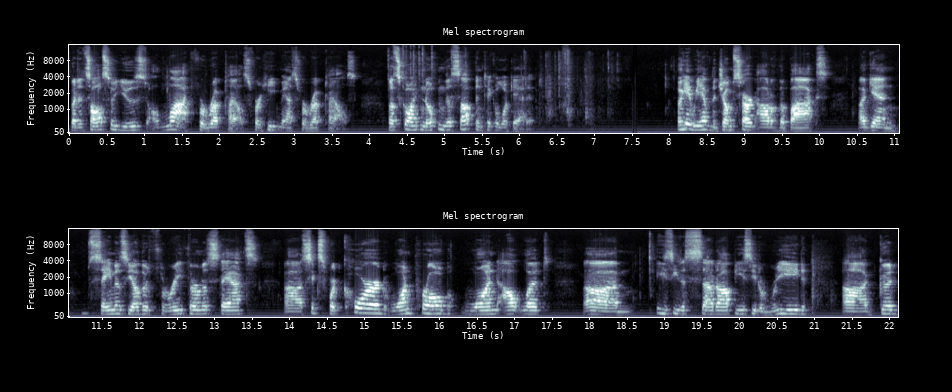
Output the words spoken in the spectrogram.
but it's also used a lot for reptiles, for heat mats for reptiles. Let's go ahead and open this up and take a look at it. Okay, we have the jump start out of the box. Again, same as the other three thermostats. Uh, six foot cord, one probe, one outlet. Um, easy to set up, easy to read, uh, good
